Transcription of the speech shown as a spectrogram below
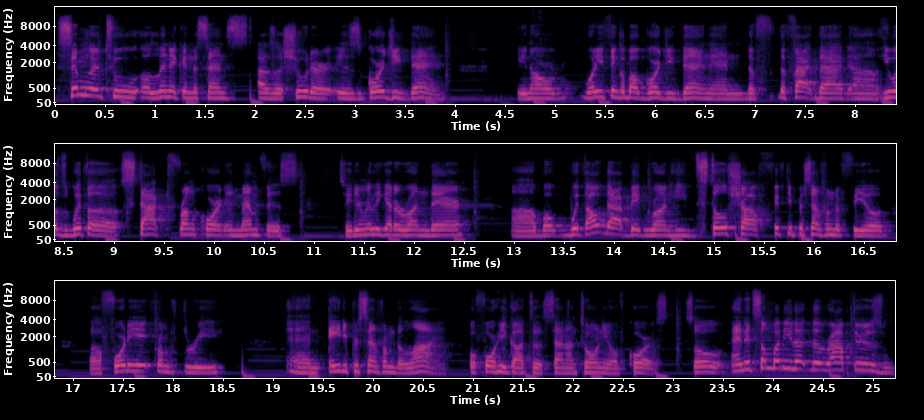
similar to Olynyk in the sense as a shooter is Gorgui Dieng. You know, what do you think about Gorgui Dieng and the the fact that uh, he was with a stacked front court in Memphis, so he didn't really get a run there. Uh, but without that big run, he still shot 50% from the field, uh, 48 from three, and 80% from the line before he got to San Antonio, of course. So, and it's somebody that the Raptors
